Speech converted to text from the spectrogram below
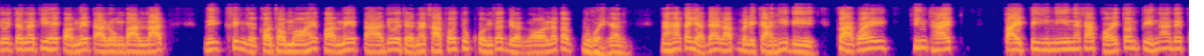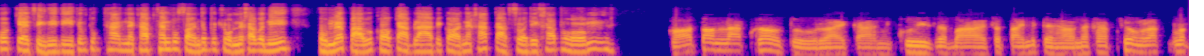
ด้วยเจ้าหน้าที่ให้ความเมตตาโรงพยาบาลรัฐนี่ขึ้นกับกทมให้ความเมตตาด้วยเถอะนะครับ เพราะทุกคนก็เดือดร้อนแล้วก็ป่วยกันนะฮะก็อยากได้รับบริการที่ดี ฝากไว้ทิ้งท้ายปลายปีนี้นะครับขอให้ต้นปีหน้าได้พบเจอสิ่งดีๆทุก ๆ ท่านนะครับ ท่านผู้ฟังท่านผู้ชมนะครับ วันนี้ผมและป่าวุฒิขอกราบลาไปก่อนนะครับกราบสวัสดีครับผม ขอต้อนรับเข้าสู่รายการคุยสบายสไตล์มิตรเฮานะครับ ช่วงรักลด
